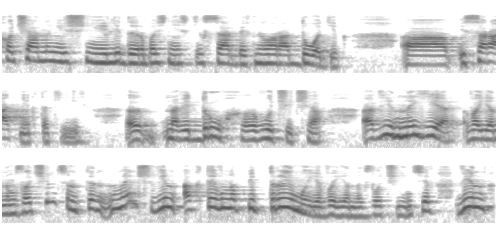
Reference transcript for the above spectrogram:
хоча нинішній лідер боснійських сербів Мілорад Додік і соратник такий, е, навіть друг Вучича, він не є воєнним злочинцем, тим не менш він активно підтримує воєнних злочинців. Він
